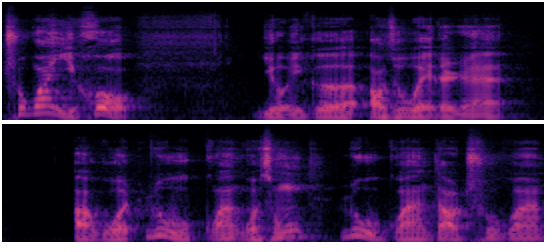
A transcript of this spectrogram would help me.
出关以后，有一个奥组委的人啊，我入关，我从入关到出关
